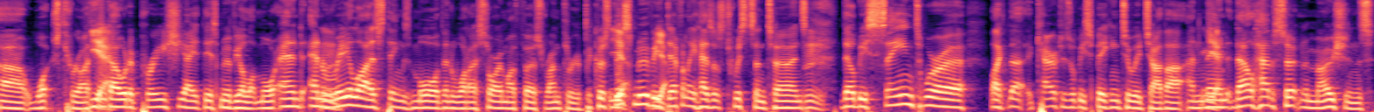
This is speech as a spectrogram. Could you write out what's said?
uh, watch through, I think Yeah. Hmm. I would appreciate this movie a lot more and and realize things more than what I saw in my first run through. Because this Yeah, movie yeah. Definitely has its twists and turns. There'll be scenes where uh, like the characters will be speaking to each other, and then they'll have certain emotions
